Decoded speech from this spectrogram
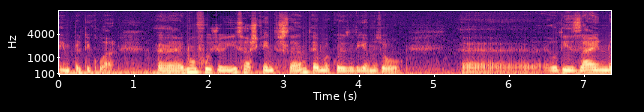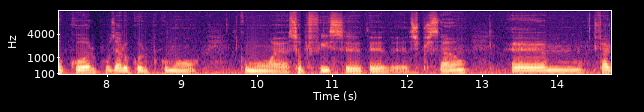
em particular. Eh, não fujo a isso, acho que é interessante, é uma coisa, digamos, o, eh, o design do corpo, usar o corpo como, como a superfície de, de- expressão, ehm, faz,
